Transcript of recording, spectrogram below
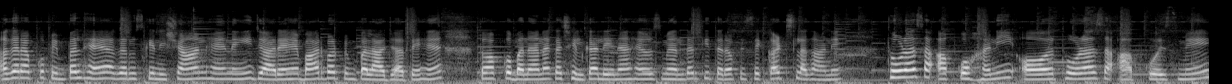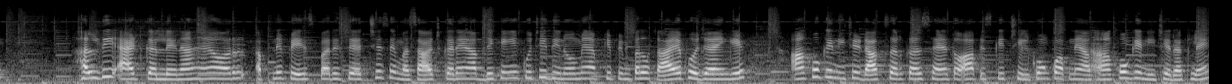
अगर आपको पिंपल है, अगर उसके निशान हैं, नहीं जा रहे हैं बार बार पिंपल आ जाते हैं तो आपको बनाना का छिलका लेना है। उसमें अंदर की तरफ़ इसे कट्स लगाने, थोड़ा सा आपको हनी और थोड़ा सा आपको इसमें हल्दी ऐड कर लेना है और अपने फेस पर इसे अच्छे से मसाज करें। आप देखेंगे कुछ ही दिनों में आपके पिंपल गायब हो जाएँगे। आँखों के नीचे डार्क सर्कल्स हैं तो आप इसके छिलकों को अपने आँखों के नीचे रख लें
